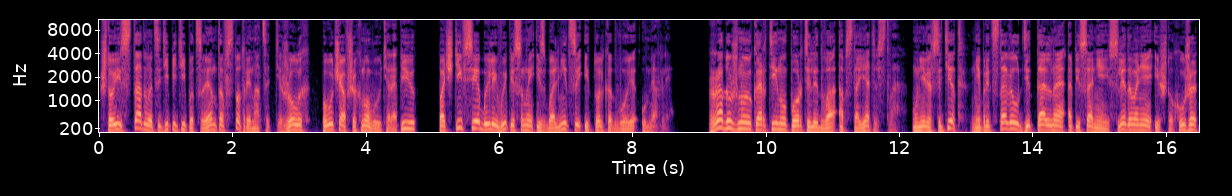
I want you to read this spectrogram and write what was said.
что из 125 пациентов 113 тяжелых, получавших новую терапию, почти все были выписаны из больницы и только двое умерли. Радужную картину портили два обстоятельства. Университет не представил детальное описание исследования и, что хуже,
